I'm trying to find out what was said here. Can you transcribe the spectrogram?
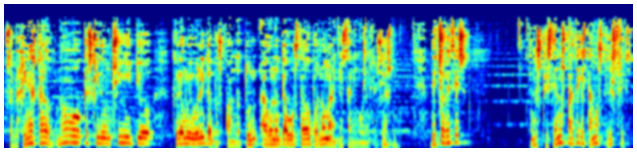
¿Os imaginas, claro? No, que es que he ido a un sitio, creo muy bonito, pues cuando tú algo no te ha gustado, pues no manifiesta ningún entusiasmo. De hecho, a veces los cristianos parece que estamos tristes.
